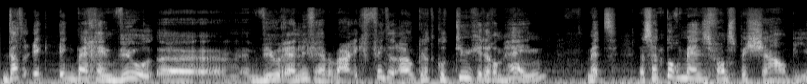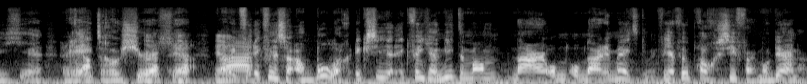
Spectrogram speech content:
Dat, ik, ik ben geen wiel, wielrenliefhebber, maar ik vind het ook, dat cultuurtje eromheen, met, dat zijn toch mensen van speciaal biertje, retro shirtje. Ja, ja, Nou, ik, vind, ik vind het zo oudbollig. Ik, zie, ik vind jou niet de man naar, om, om daarin mee te doen. Ik vind jou veel progressiever, moderner.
